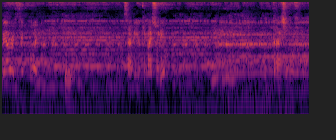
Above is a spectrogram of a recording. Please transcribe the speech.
Barry se foi. Sabem o que mais sumiu? O traje novo.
